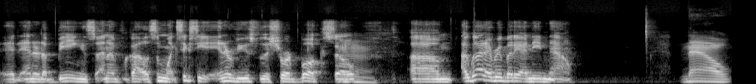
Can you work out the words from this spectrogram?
it ended up being, and I've got something like 60 interviews for the short book. So um, I've got everybody I need now. Now,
